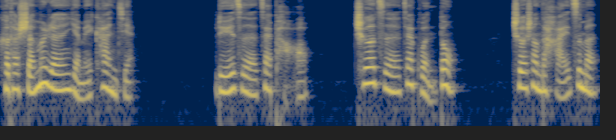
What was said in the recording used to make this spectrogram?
可他什么人也没看见。驴子在跑，车子在滚动，车上的孩子们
